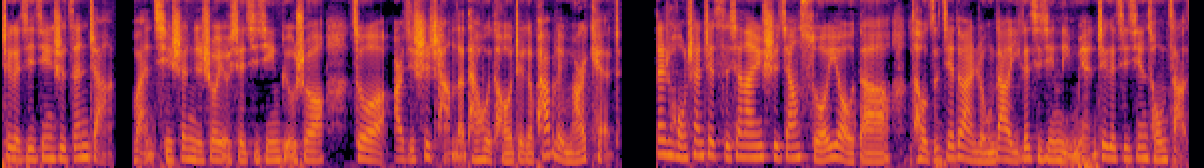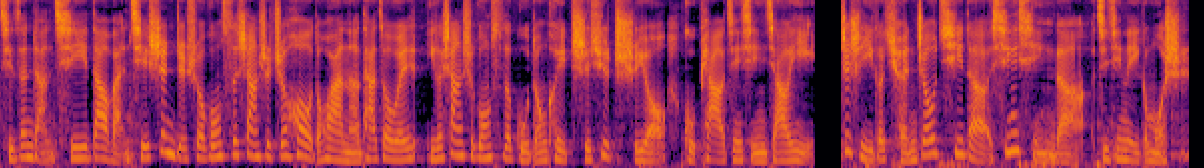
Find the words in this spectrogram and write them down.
这个基金是增长晚期，甚至说有些基金，比如说做二级市场的，它会投这个 public market。但是红杉这次相当于是将所有的投资阶段融到一个基金里面，这个基金从早期增长期到晚期，甚至说公司上市之后的话呢，它作为一个上市公司的股东，可以持续持有股票进行交易，这是一个全周期的新型的基金的一个模式。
